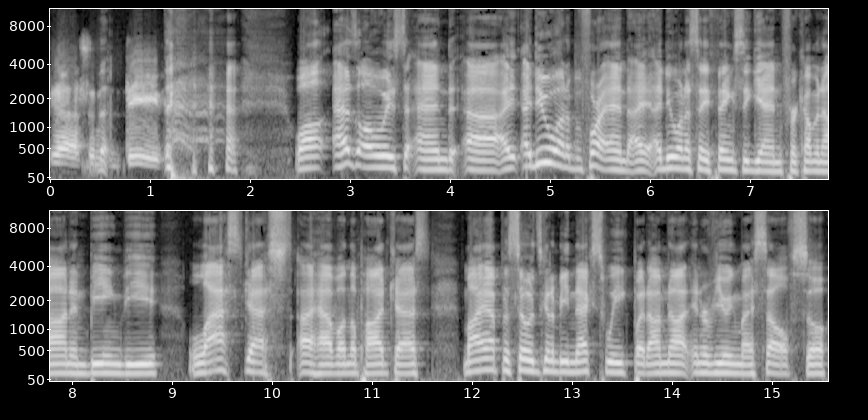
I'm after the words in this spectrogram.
Yes, indeed. Well, as always, to end, uh, I, I do want to before I end, I, I do want to say thanks again for coming on and being the last guest I have on the podcast. My episode's going to be next week, but I'm not interviewing myself, so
